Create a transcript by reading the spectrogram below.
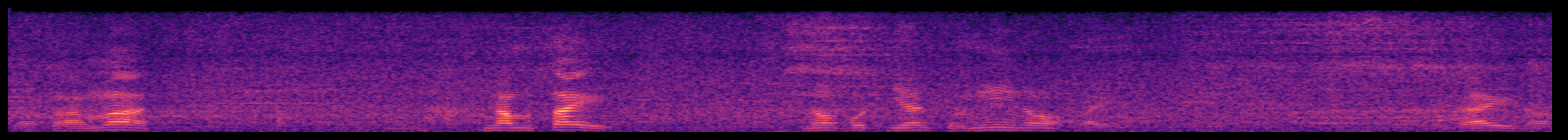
เราสามารถ นำไส้นอกบทเรียนตัวนี้นอกไป ได้เนาะ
